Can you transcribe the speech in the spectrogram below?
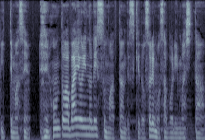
行ってません。本当はバイオリンのレッスンもあったんですけど、それもサボりました。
